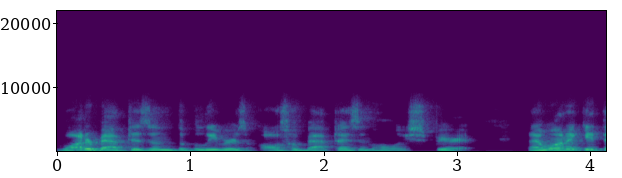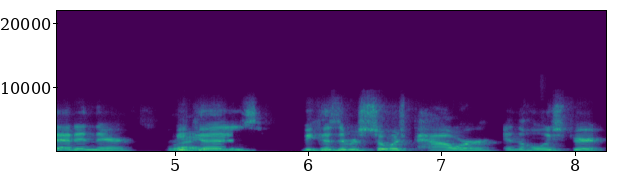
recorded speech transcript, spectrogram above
water baptism, the believer is also baptized in the Holy Spirit. And I want to get that in there right. because because there was so much power in the Holy Spirit.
